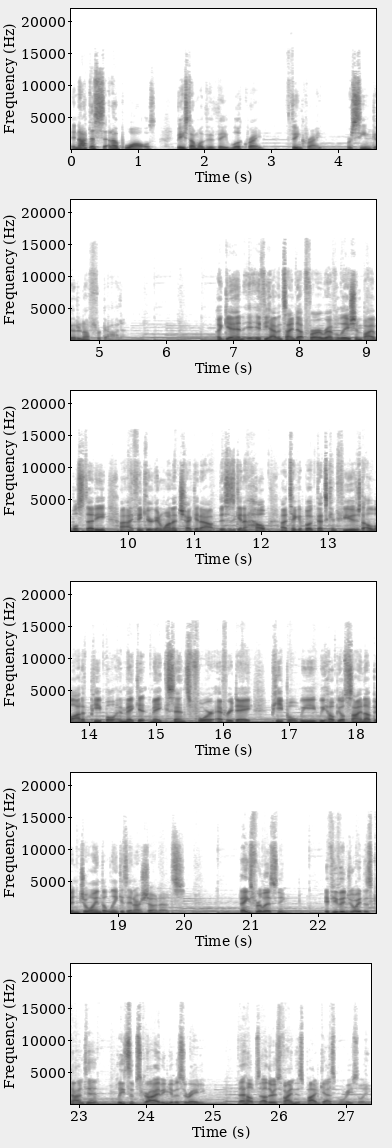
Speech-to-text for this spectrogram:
and not to set up walls based on whether they look right, think right, or seem good enough for God. Again, if you haven't signed up for our Revelation Bible study, I think you're going to want to check it out. This is going to help uh, take a book that's confused a lot of people and make it make sense for everyday people. We, we hope you'll sign up and join. The link is in our show notes. Thanks for listening. If you've enjoyed this content, please subscribe and give us a rating. That helps others find this podcast more easily.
